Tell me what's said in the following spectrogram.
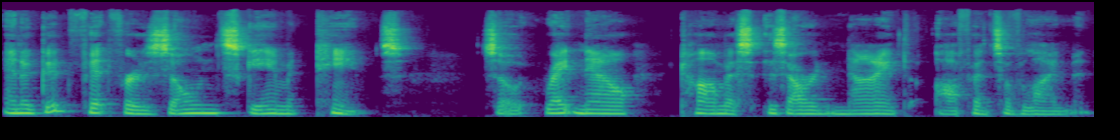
and a good fit for zone scheme teams. So, right now, Thomas is our ninth offensive lineman.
